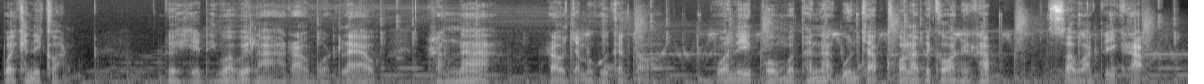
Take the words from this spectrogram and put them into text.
ไว้แค่นี้ก่อน โดยเหตุที่ว่าเวลาเราหมดแล้ว ครั้งหน้าเราจะมาคุยกันต่อ วันนี้ผมวัฒนบุญจับขอลาไปก่อนนะครับ สวัสดีครับ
